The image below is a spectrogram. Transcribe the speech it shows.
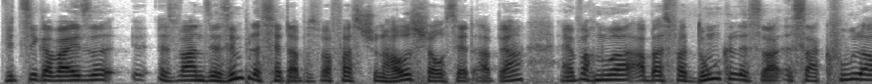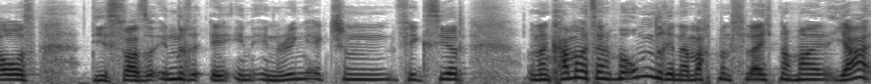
Witzigerweise, es war ein sehr simples Setup, es war fast schon Hausschau-Setup, ja. Einfach nur, aber es war dunkel, es sah, es sah cool aus, die, es war so in, in, in Ring-Action fixiert. Und dann kann man es ja nochmal umdrehen, dann macht man vielleicht nochmal, ja,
